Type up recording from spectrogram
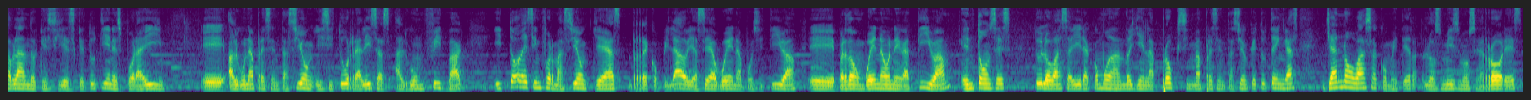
hablando que si es que tú tienes por ahí eh, alguna presentación y si tú realizas algún feedback y toda esa información que has recopilado, ya sea buena, positiva, eh, perdón, buena o negativa, entonces tú lo vas a ir acomodando y en la próxima presentación que tú tengas ya no vas a cometer los mismos errores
